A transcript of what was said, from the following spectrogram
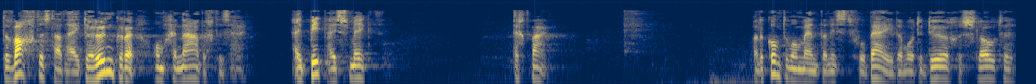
Te wachten staat hij, te hunkeren om genadig te zijn. Hij bidt, hij smeekt. Echt waar. Maar er komt een moment, dan is het voorbij, dan wordt de deur gesloten,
